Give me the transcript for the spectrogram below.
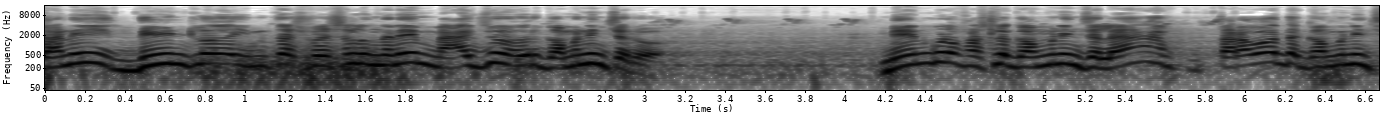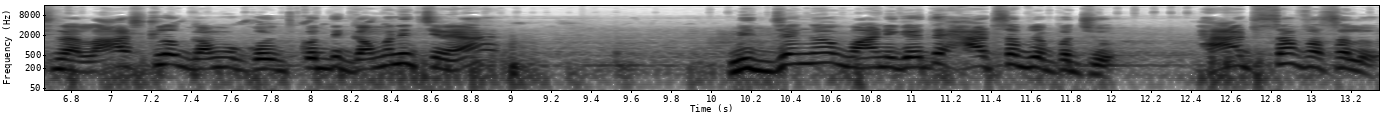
కానీ దీంట్లో ఇంత స్పెషల్ ఉందని మ్యాక్సిమం ఎవరు గమనించరు. నేను కూడా ఫస్ట్లో గమనించలే తర్వాత గమనించిన లాస్ట్లో గమ కొద్ది గమనించిన. నిజంగా వానికైతే హ్యాట్స్ ఆఫ్ చెప్పచ్చు. హ్యాట్స్ ఆఫ్ అసలు.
